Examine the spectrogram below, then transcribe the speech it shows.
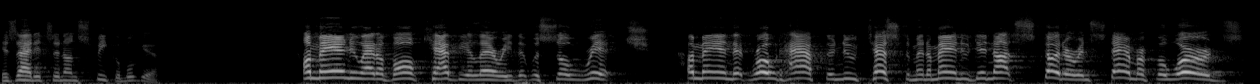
is that it's an unspeakable gift. A man who had a vocabulary that was so rich, a man that wrote half the New Testament, a man who did not stutter and stammer for words,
